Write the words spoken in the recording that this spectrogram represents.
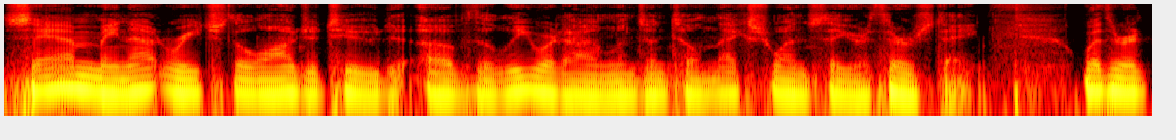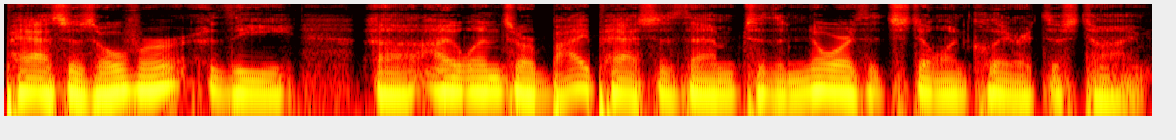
Sam may not reach the longitude of the Leeward Islands until next Wednesday or Thursday. Whether it passes over the uh, islands or bypasses them to the north, it's still unclear at this time.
